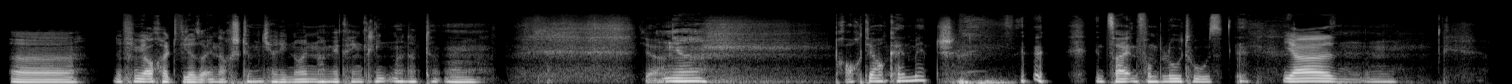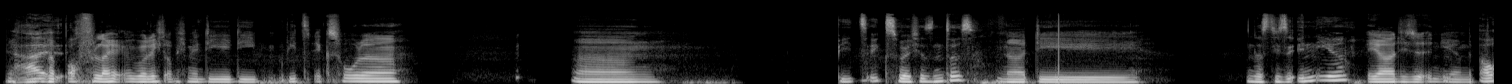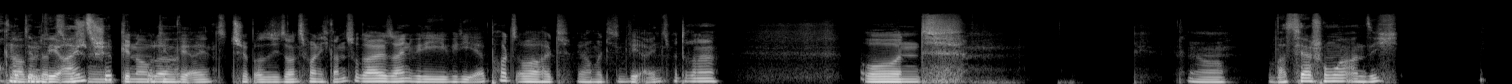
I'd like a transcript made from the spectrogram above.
Äh, da fiel mir auch halt wieder so ein, ach stimmt, ja, die neuen haben ja keinen Klinkenadapter. Äh. Ja. Ja, Braucht ja auch kein Mensch. In Zeiten von Bluetooth. ja, Ja, ich habe auch vielleicht überlegt, ob ich mir die, die Beats X hole. Ähm, Beats X, welche sind das? na, die Das ist diese In-Ear. Ja, diese in ihr mit Auch mit dem Kabel W1-Chip, Genau, mit oder? dem W1-Chip. Also die sollen zwar nicht ganz so geil sein wie die, wie die AirPods, aber halt, ja, mit diesem W1 mit drinne. Und ja. Was ja schon mal an sich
